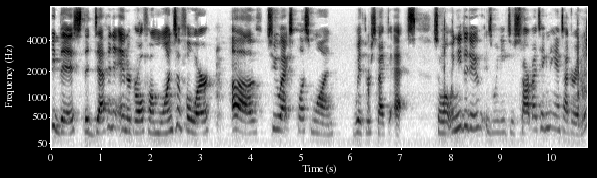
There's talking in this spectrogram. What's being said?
this, the definite integral from 1 to 4 of 2x plus 1 with respect to x. So what we need to do is we need to start by taking the antiderivative.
